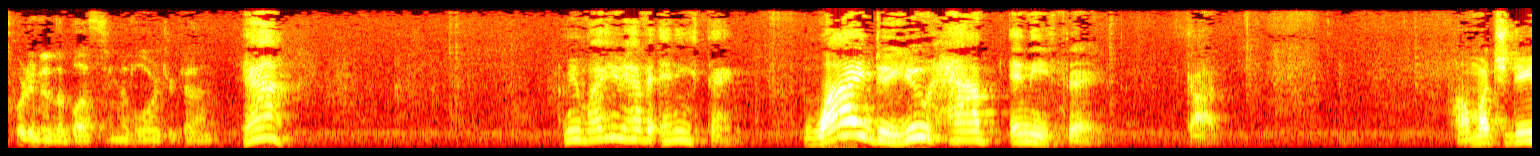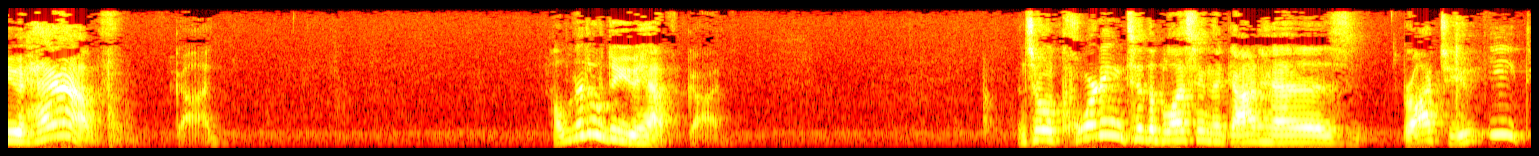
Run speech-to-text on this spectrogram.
According to the blessing of the Lord your God. Yeah. I mean, why do you have anything? Why do you have anything, God? How much do you have, God? How little do you have, God? And so, according to the blessing that God has brought to you, eat.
